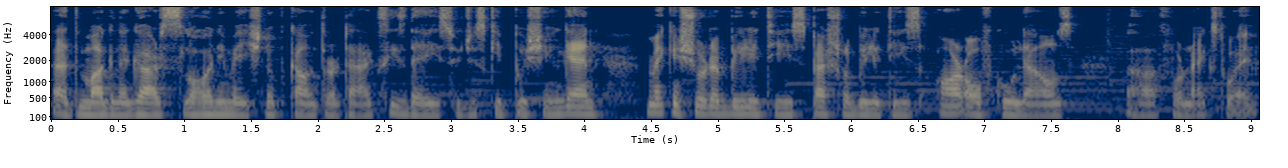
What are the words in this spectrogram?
at Magna Guard's slow animation of counterattacks these days. So just keep pushing again, making sure the abilities, special abilities are off cooldowns uh, for next wave.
